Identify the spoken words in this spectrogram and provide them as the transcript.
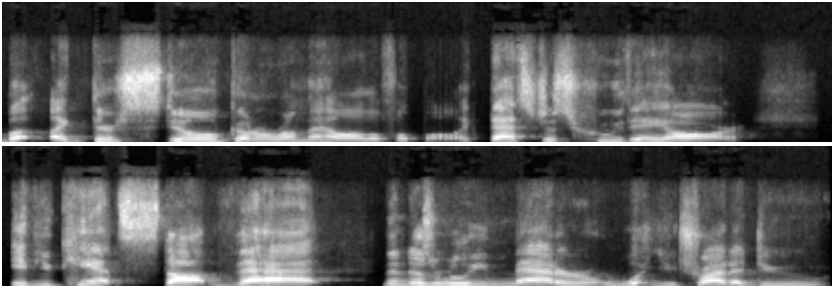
But like they're still going to run the hell out of the football. Like that's just who they are. If you can't stop that, then it doesn't really matter what you try to do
